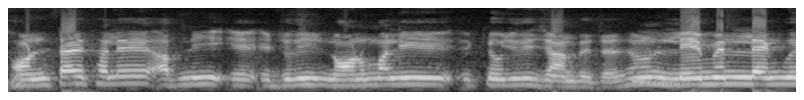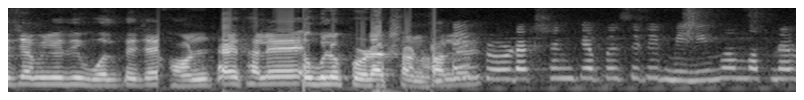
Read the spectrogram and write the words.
ঘন্টায় তাহলে আপনি যদি নর্মালি কেউ যদি জানতে চায় যেমন লেমেন ল্যাঙ্গুয়েজ আমি যদি বলতে চাই ঘন্টায় তাহলে ওগুলো প্রোডাকশন হলে প্রোডাকশন ক্যাপাসিটি মিনিমাম আপনার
